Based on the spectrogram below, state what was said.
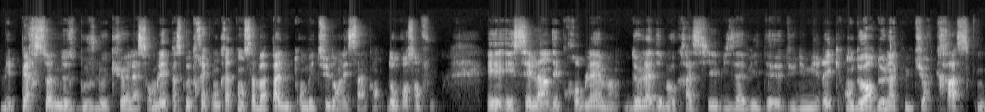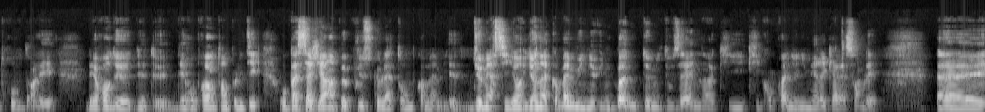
mais personne ne se bouge le cul à l'Assemblée parce que très concrètement, ça ne va pas nous tomber dessus dans les 5 ans. Donc on s'en fout. Et, c'est l'un des problèmes de la démocratie vis-à-vis du numérique, en dehors de l'inculture crasse qu'on trouve dans les, rangs des représentants politiques. Au passage, il y a un peu plus que la tombe quand même. Dieu merci, il y en a quand même une, bonne demi-douzaine qui, qui comprennent le numérique à l'Assemblée. Euh,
